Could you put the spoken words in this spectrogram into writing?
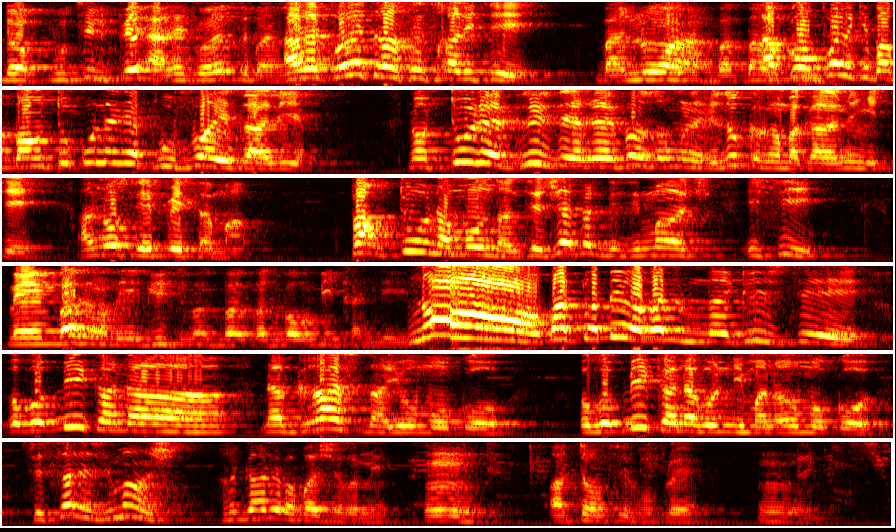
Donc poutine mpe à reconnaître ba- à reconnaître ancestralité banoir ba- ba- à comprendre que babantu kuna nde pouvoir ezali dans tous les grises de rêve ozomona ezokangambaka na mingi te annonce epesama partout na monde entier j'ai avec des images ici. Mais bakanga baéglise bato bakobika nde non bato babikaka na église te okobika na, na grâce na yo moko okobika na kondima na yo moko c'est ça les images. Regardez papa jérémie. Mm. Attends s'il vous plaît Mm. Attention,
